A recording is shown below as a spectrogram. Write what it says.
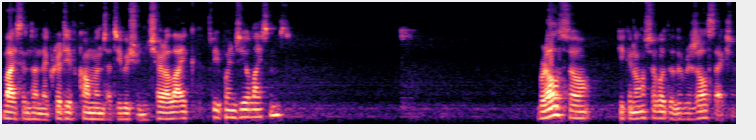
license under Creative Commons Attribution Share Alike 3.0 license. But also, you can also go to the results section.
